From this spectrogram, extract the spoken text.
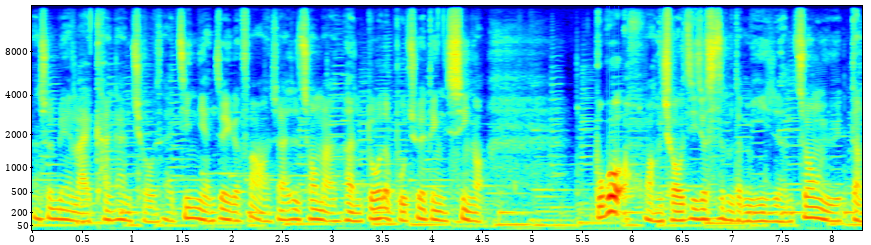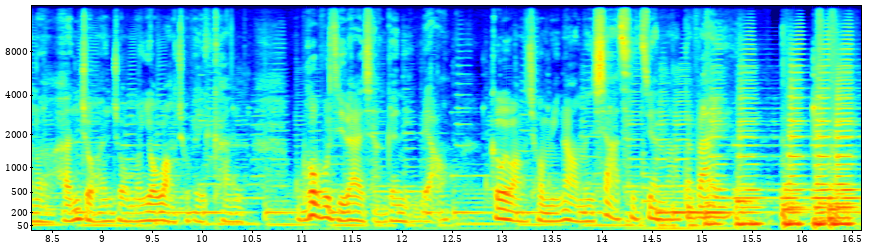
那顺便来看看球赛。今年这个法网赛是充满很多的不确定性哦。不过网球季就是这么的迷人，终于等了很久很久，我们有网球可以看了，我迫不及待想跟你聊。各位网球迷，那我们下次见啦，拜拜。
